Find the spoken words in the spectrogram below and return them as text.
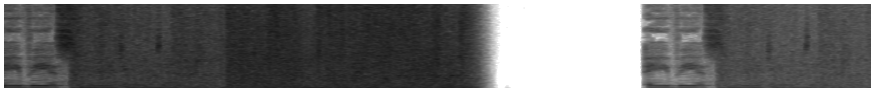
AVS Media Day. AVS Media Day.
